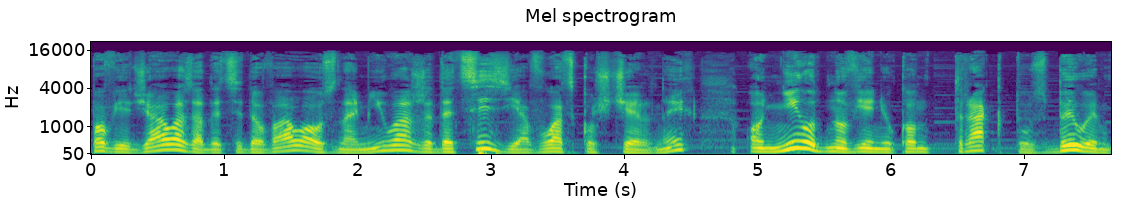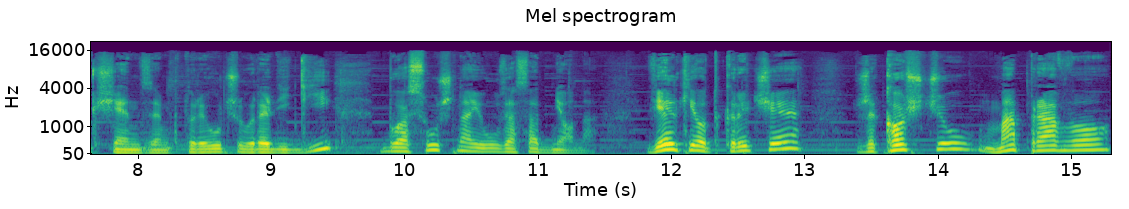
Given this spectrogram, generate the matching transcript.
powiedziała, zadecydowała, oznajmiła, że decyzja władz kościelnych o nieodnowieniu kontraktu z byłym księdzem, który uczył religii, była słuszna i uzasadniona wielkie odkrycie, że Kościół ma prawo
